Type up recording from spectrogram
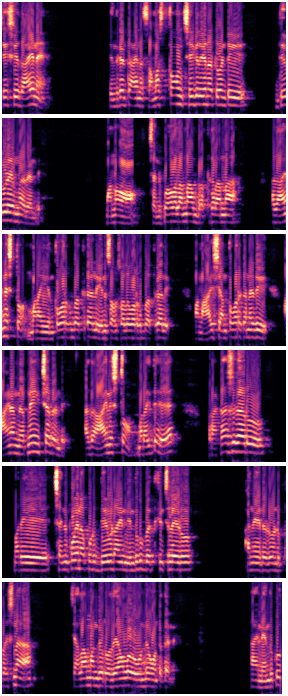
చేసేది ఆయనే. ఎందుకంటే ఆయన సమస్తం చేయగలిగినటువంటి దేవుడే ఉన్నాడండి. మనం చనిపోవాలన్నా బ్రతకాలన్నా అది ఆయన ఇష్టం. మనం ఎంతవరకు బ్రతకాలి ఎన్ని సంవత్సరాల వరకు బ్రతకాలి మన ఆయుష్ ఎంతవరకు అనేది ఆయన నిర్ణయించాడండి. అది ఆయన ఇష్టం. మరి అయితే ప్రకాష్ గారు మరి చనిపోయినప్పుడు దేవుడు ఆయన ఎందుకు బ్రతికించలేడు అనేటటువంటి ప్రశ్న చాలా మంది హృదయంలో ఉండే ఉంటుందండి. ఆయన ఎందుకు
